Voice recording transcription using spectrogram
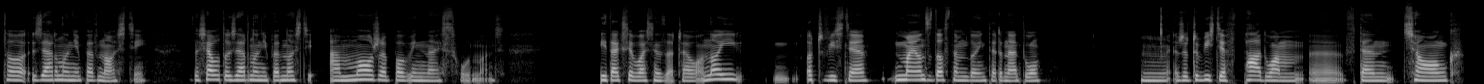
to ziarno niepewności. Zasiało to ziarno niepewności, a może powinnaś schudnąć. I tak się właśnie zaczęło. No i oczywiście, mając dostęp do internetu, mm, rzeczywiście wpadłam y, w ten ciąg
